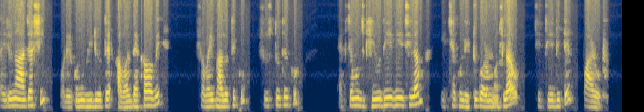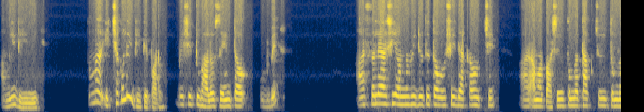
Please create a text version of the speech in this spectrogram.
তাই জন্য আজ আসি। পরের কোনো ভিডিওতে আবার দেখা হবে। সবাই ভালো থেকো, সুস্থ থেকো। এক চামচ ঘিও দিয়ে দিয়েছিলাম। ইচ্ছা করলে একটু গরম মশলাও ছিটিয়ে দিতে পারো। আমি দিইনি। তোমরা ইচ্ছা করলেই দিতে পারো। বেশ একটু ভালো সেন্টটাও উঠবে। আজ তাহলে আসি। অন্য ভিডিওতে তো অবশ্যই দেখা হচ্ছে। আর আমার পাশে তোমরা থাকছোই। তোমরা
